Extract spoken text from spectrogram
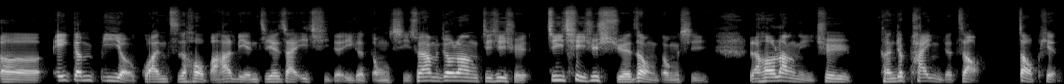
呃，A 跟 B 有关之后，把它连接在一起的一个东西，所以他们就让机器学机器去学这种东西，然后让你去可能就拍你的照照片，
